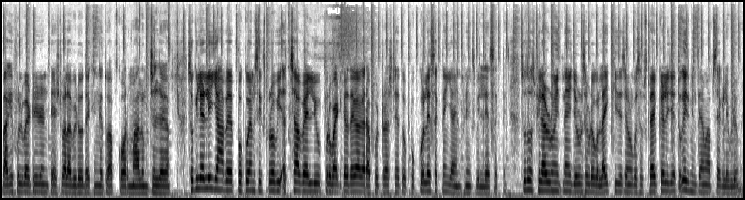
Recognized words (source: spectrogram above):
बाकी फुल बैटरी रन टेस्ट वाला वीडियो देखेंगे तो आपको और मालूम चल जाएगा। सो क्लियरली यहाँ पे पोको एम प्रो भी अच्छा वैल्यू प्रोवाइड कर देगा। अगर आपको इंटरेस्ट है तो पोको ले सकते हैं या इन्फिनिक्स भी ले सकते हैं। सो दोस्त, फ़िलहाल वीडियो में इतना ही। ज़रूर से वीडियो को लाइक कीजिए, चैनल को सब्सक्राइब कर लीजिए। तो गई मिलते हैं हम आपसे अगले वीडियो में।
